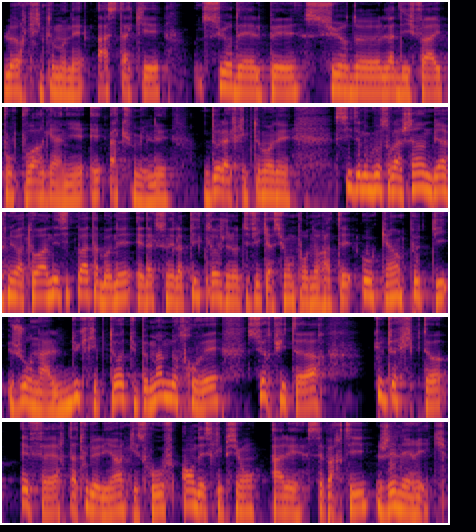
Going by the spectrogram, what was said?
leur crypto-monnaie à stacker sur des LP, sur de la DeFi pour pouvoir gagner et accumuler de la crypto-monnaie. Si tu es nouveau sur la chaîne, bienvenue à toi. N'hésite pas à t'abonner et d'actionner la petite cloche de notification pour ne rater aucun petit journal du crypto. Tu peux même nous retrouver sur Twitter Culture Crypto FR, t'as tous les liens qui se trouvent en description. Allez, c'est parti, générique.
